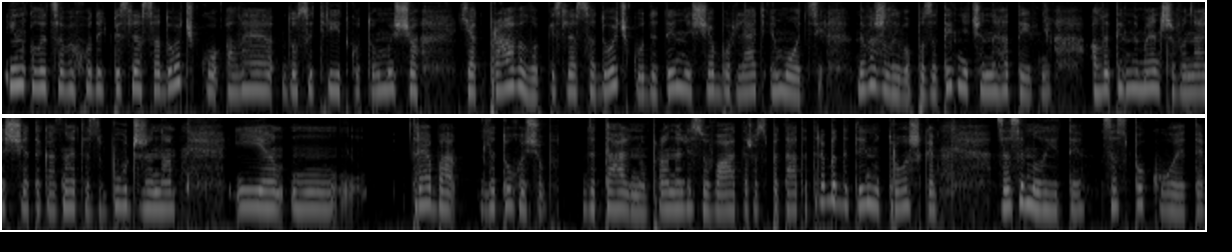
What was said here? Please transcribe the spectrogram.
Інколи це виходить після садочку, але досить рідко, тому що, як правило, після садочку у дитини ще бурлять емоції. Неважливо, позитивні чи негативні, але тим не менше вона ще така, знаєте, збуджена. І м, треба для того, щоб детально проаналізувати, розпитати, треба дитину трошки заземлити, заспокоїти.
